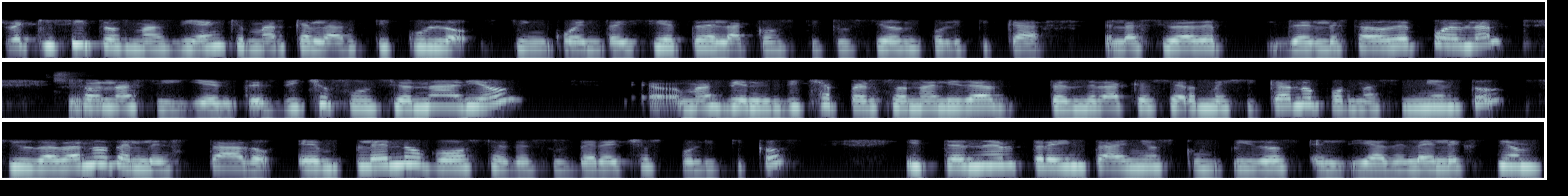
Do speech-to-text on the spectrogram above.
requisitos más bien que marca el artículo 57 de la Constitución Política de la Ciudad de, del Estado de Puebla son las siguientes. Dicho funcionario, eh, más bien dicha personalidad tendrá que ser mexicano por nacimiento, ciudadano del Estado en pleno goce de sus derechos políticos y tener 30 años cumplidos el día de la elección.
